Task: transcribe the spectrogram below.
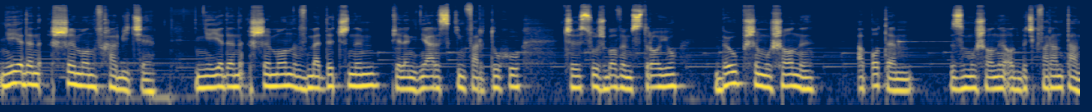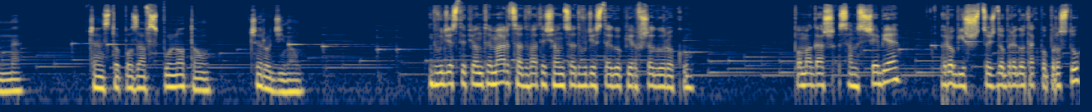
Nie jeden Szymon w habicie, nie jeden Szymon w medycznym, pielęgniarskim fartuchu czy służbowym stroju był przymuszony, a potem zmuszony odbyć kwarantannę, często poza wspólnotą czy rodziną. 25 marca 2021 roku. Pomagasz sam z siebie? Robisz coś dobrego tak po prostu?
